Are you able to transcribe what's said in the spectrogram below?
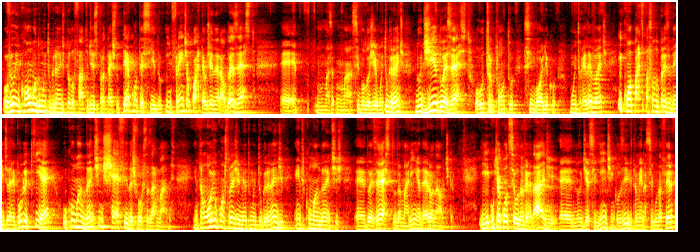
Houve um incômodo muito grande pelo fato de esse protesto ter acontecido em frente ao quartel-general do Exército, é, é uma, uma, simbologia muito grande, no Dia do Exército, outro ponto simbólico muito relevante, e com a participação do presidente da República, que é o comandante em chefe das Forças Armadas. Então houve um constrangimento muito grande entre comandantes é, do Exército, da Marinha, da Aeronáutica. E o que aconteceu, na verdade, é, no dia seguinte, inclusive, também na segunda-feira,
